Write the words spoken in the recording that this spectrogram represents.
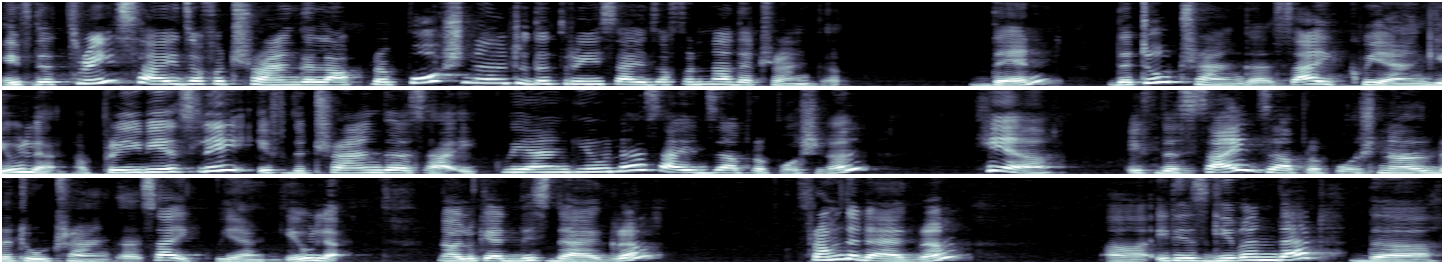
if the three sides of a triangle are proportional to the three sides of another triangle then the two triangles are equiangular. Now, previously if the triangles are equiangular sides are proportional. Here if the sides are proportional the two triangles are equiangular. Now look at this diagram. From the diagram uh, it is given that the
